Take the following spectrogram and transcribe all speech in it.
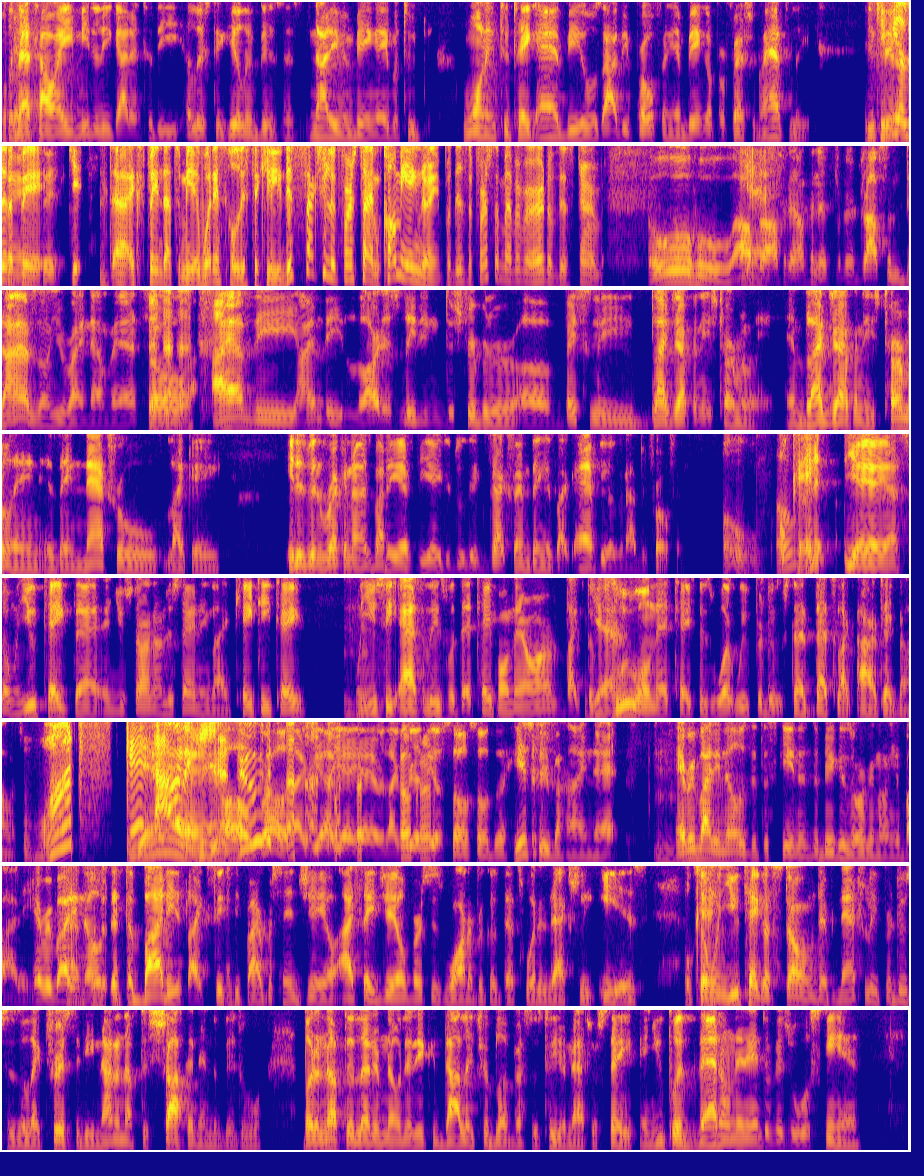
So that's how I immediately got into the holistic healing business, not even being able to wanting to take Advils, ibuprofen, and being a professional athlete. You Give me a little bit. Uh, explain that to me. What is holistic healing? This is actually the first time. Call me ignorant, but this is the first time I've ever heard of this term. Ooh, oh, Yes. I'm gonna, I'm gonna, gonna drop some dimes on you right now, man. So I have the, I'm the largest leading distributor of basically Black Japanese tourmaline, and Black Japanese tourmaline is a natural, like a, it has been recognized by the FDA to do the exact same thing as like Advil and ibuprofen. Oh, Oh. okay. And it- yeah, yeah, yeah. So when you take that and you start understanding like KT tape, when mm-hmm. you see athletes with that tape on their arm, like the Yeah. glue on that tape is what we produce. That that's like our technology. what? Get out of Yeah. here, oh, dude. bro! Like, yeah, yeah, yeah. Like real deal. So, so the history behind that. Mhm. Everybody knows that the skin is the biggest organ on your body. Everybody knows that the body is like sixty-five percent gel. I say gel versus water because that's what it actually is. Okay. So when you take a stone that naturally produces electricity, not enough to shock an individual, but enough to let them know that it can dilate your blood vessels to your natural state, and you put that on an individual's skin,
